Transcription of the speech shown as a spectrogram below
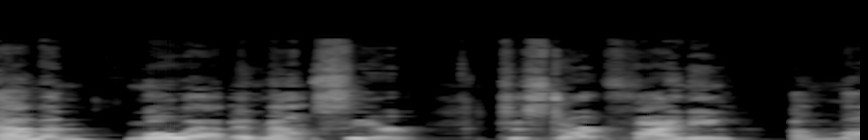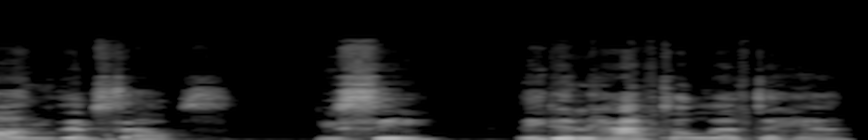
Ammon, Moab, and Mount Seir to start fighting among themselves. You see, they didn't have to lift a hand.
